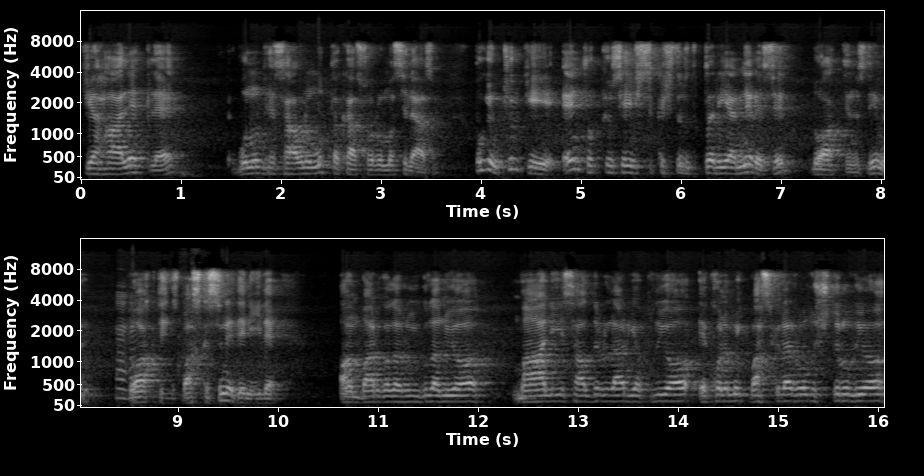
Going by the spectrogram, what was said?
cehaletle bunun hesabının mutlaka sorulması lazım. Bugün Türkiye'yi en çok köşeye sıkıştırdıkları yer neresi? Doğu Akdeniz değil mi? Doğu Akdeniz baskısı nedeniyle ambargolar uygulanıyor, mali saldırılar yapılıyor, ekonomik baskılar oluşturuluyor,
